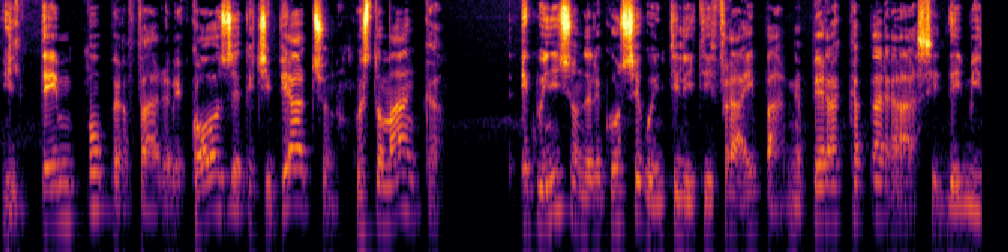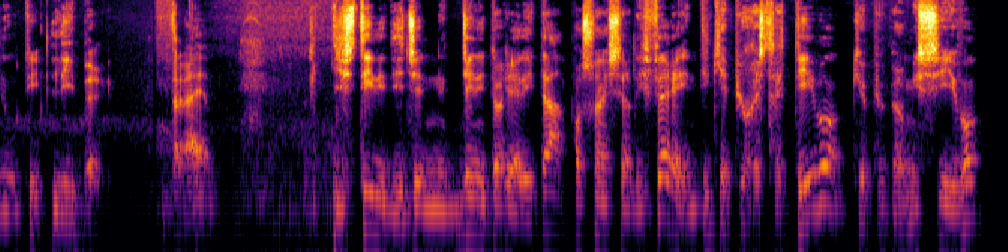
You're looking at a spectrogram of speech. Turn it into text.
Il tempo per fare le cose che ci piacciono, questo manca e quindi ci sono delle conseguenti liti fra i partner per accaparrarsi dei minuti liberi. 3. Gli stili di gen- genitorialità possono essere differenti, chi è più restrittivo, chi è più permissivo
